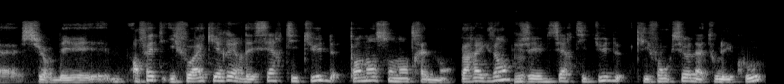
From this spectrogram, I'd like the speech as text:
Euh, sur des. En fait, il faut acquérir des certitudes pendant son entraînement. Par exemple, mm. j'ai une certitude qui fonctionne à tous les coups.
